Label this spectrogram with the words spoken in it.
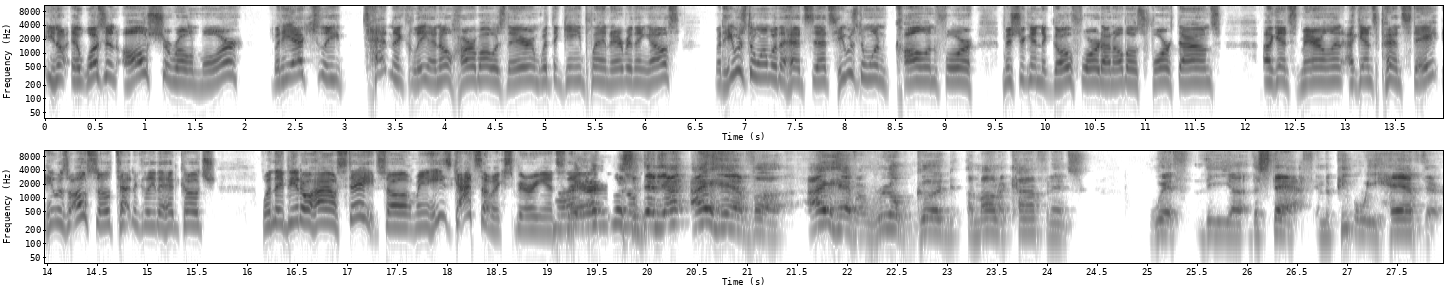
you know, it wasn't all Sherrone Moore, but he actually technically, I know Harbaugh was there and with the game plan and everything else, but he was the one with the headsets. He was the one calling for Michigan to go for it on all those fourth downs against Maryland, against Penn State. He was also technically the head coach when they beat Ohio State. So I mean, he's got some experience there. I, listen, Denny, I, I have uh, I have a real good amount of confidence with the uh, the staff and the people we have there.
